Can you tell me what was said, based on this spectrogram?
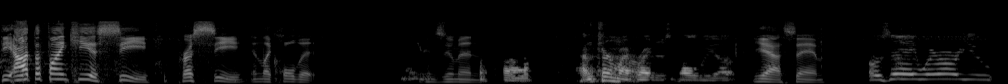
The at the find key is C. Press C and like hold it. You can zoom in. Uh, I'm turning my brightness all the way up. Yeah, same. Jose, where are you?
